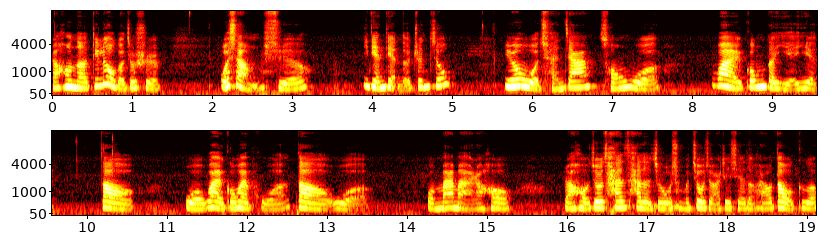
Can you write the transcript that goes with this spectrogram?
然后呢，第六个就是我想学一点点的针灸，因为我全家从我外公的爷爷到我外公外婆到我我妈妈，然后然后就是他他的就是我什么舅舅啊这些的，然后到我哥，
